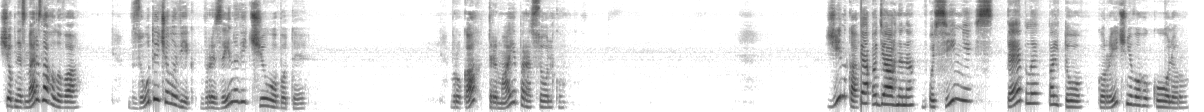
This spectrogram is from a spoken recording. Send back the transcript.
щоб не змерзла голова. Взутий чоловік в резинові чоботи. В руках тримає парасольку. Жінка одягнена в осіннє тепле пальто коричневого кольору.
